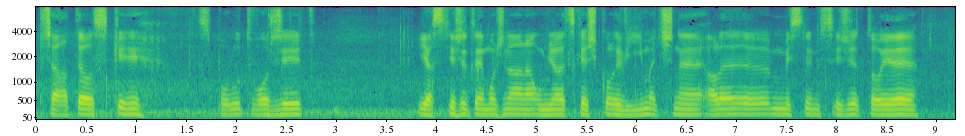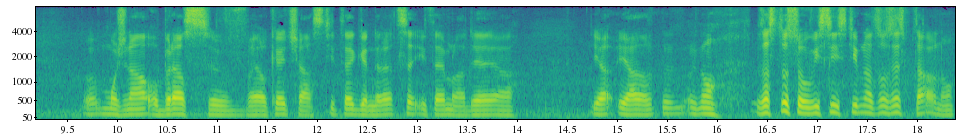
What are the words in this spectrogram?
přátelsky spolu tvořit. Jasně, že to je možná na umělecké škole výjimečné, ale myslím si, že to je možná obraz velké části té generace i té mladé a já, já no, zase to souvisí s tím, na co se ptal, no.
